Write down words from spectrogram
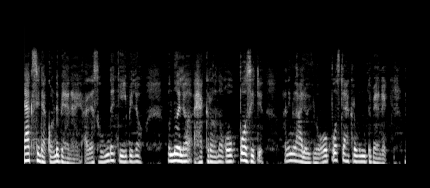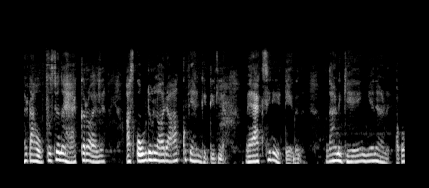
വാക്സിന്റെ അക്കൗണ്ട് ബാൻ ആയത് അതായത് സ്വന്തം ടീമിലോ ഒന്നുമല്ല ഹാക്കർ വന്ന ഓപ്പോസിറ്റ് അത് നിങ്ങൾ ആലോചിക്കും ഓപ്പോസിറ്റ് ഹാക്കർ വന്നിട്ട് ബാനായി എന്നിട്ട് ആ ഓപ്പോസിറ്റ് വന്ന ഹാക്കറോ അല്ല ആ സ്കോഡിലുള്ള ഒരാൾക്കും ബാൻ കിട്ടിയിട്ടില്ല. വാക്സിന് കിട്ടിയേക്കുന്നത്. അതാണ് ഇങ്ങനെയാണ് അപ്പോൾ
